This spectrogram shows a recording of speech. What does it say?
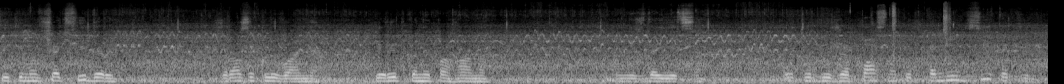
Тільки мовчать фідери, зразу клювання. І рибка непогана, мені здається. От тут дуже опасно, тут камінці такі.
